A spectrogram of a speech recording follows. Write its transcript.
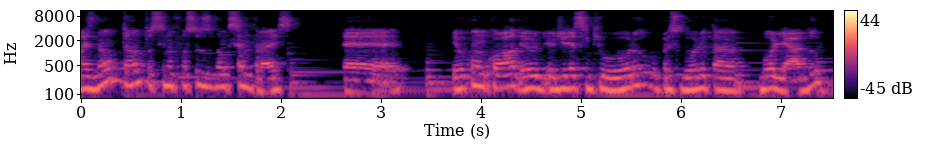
mas não tanto se não fossem os bancos centrais. É, eu concordo, eu, eu diria assim que o ouro, o preço do ouro está bolhado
